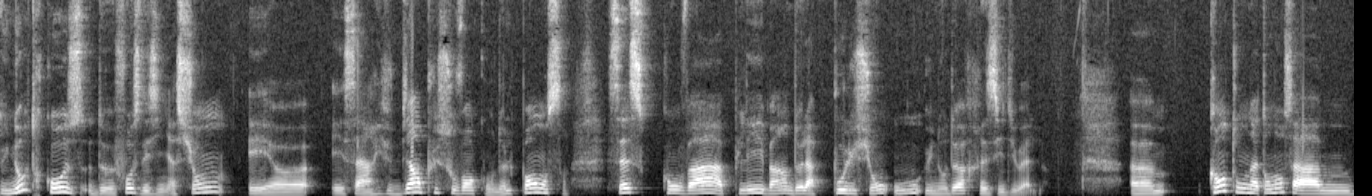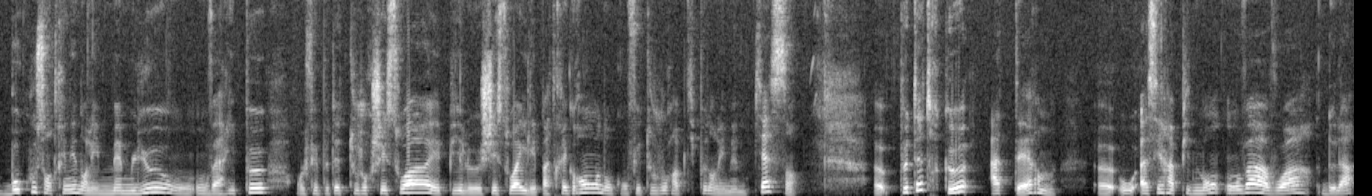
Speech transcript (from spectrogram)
Une autre cause de fausse désignation, et, euh, ça arrive bien plus souvent qu'on ne le pense, c'est ce qu'on va appeler ben, de la pollution ou une odeur résiduelle. Euh, quand on a tendance à beaucoup s'entraîner dans les mêmes lieux, on, varie peu, on le fait peut-être toujours chez soi, et puis le chez soi il n'est pas très grand, donc on fait toujours un petit peu dans les mêmes pièces. Euh, peut-être que à terme euh, ou assez rapidement, on va avoir de la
